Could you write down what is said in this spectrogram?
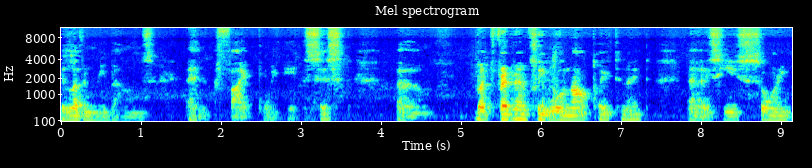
11 rebounds, and 5.8 assists. Um, but Fred VanVleet will not play tonight as he's soaring.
